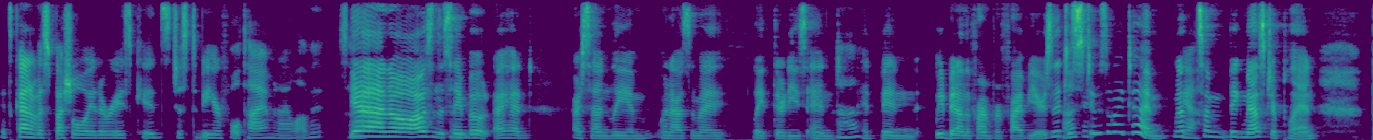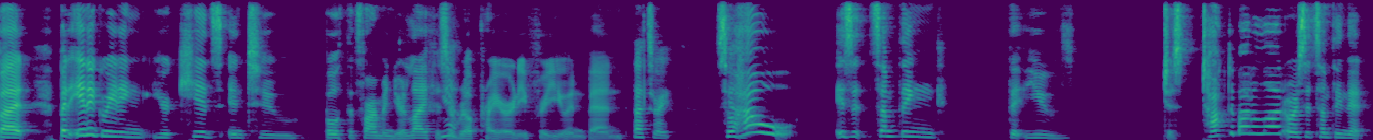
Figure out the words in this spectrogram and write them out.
it's kind of a special way to raise kids just to be here full time, and I love it. So, Yeah, no, I was in the same Mhm. boat. I had our son Liam when I was in my late 30s and Uh-huh. had been we'd been on the farm for 5 years. And it just Okay. it was the right time. Not Yeah. some big master plan. But but integrating your kids into both the farm and your life is Yeah. a real priority for you and Ben. that's right. So Yeah. how is it something that you've just talked about a lot or is it something that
